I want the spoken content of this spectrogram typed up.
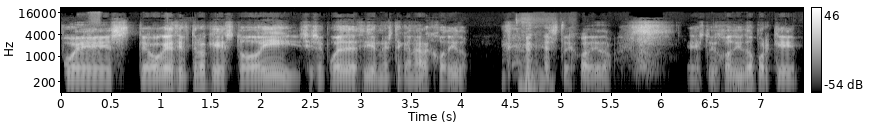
Pues tengo que decirte lo que estoy, si se puede decir en este canal, jodido. Estoy jodido. Estoy jodido porque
